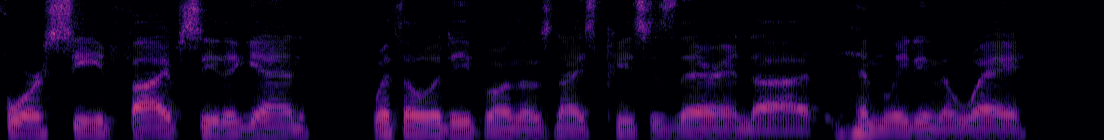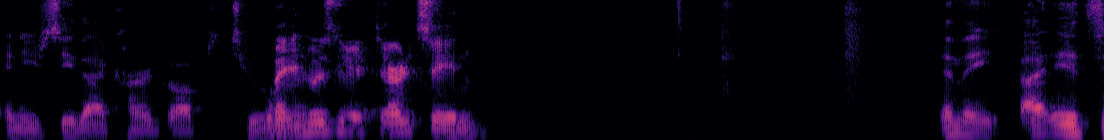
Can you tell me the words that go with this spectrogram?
four seed, five seed again with Oladipo and those nice pieces there, and uh, him leading the way. And you see that card go up to two. Wait, who's your third seed? And the I- it's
